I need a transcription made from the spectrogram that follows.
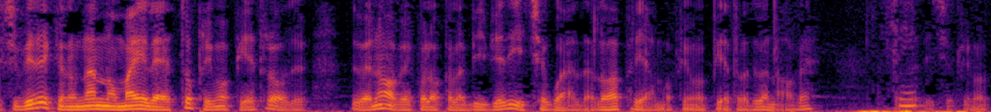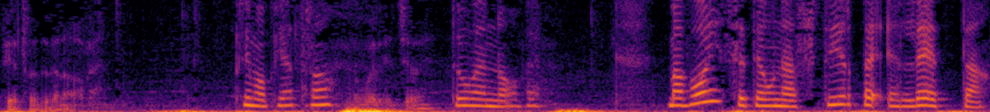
Si vede che non hanno mai letto primo Pietro 2,9, quello che la Bibbia dice, guarda, lo apriamo, primo Pietro 2,9. Sì. Dice primo Pietro 2,9. Primo Pietro Lo vuoi leggere? 2,9. Ma voi siete una stirpe eletta,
